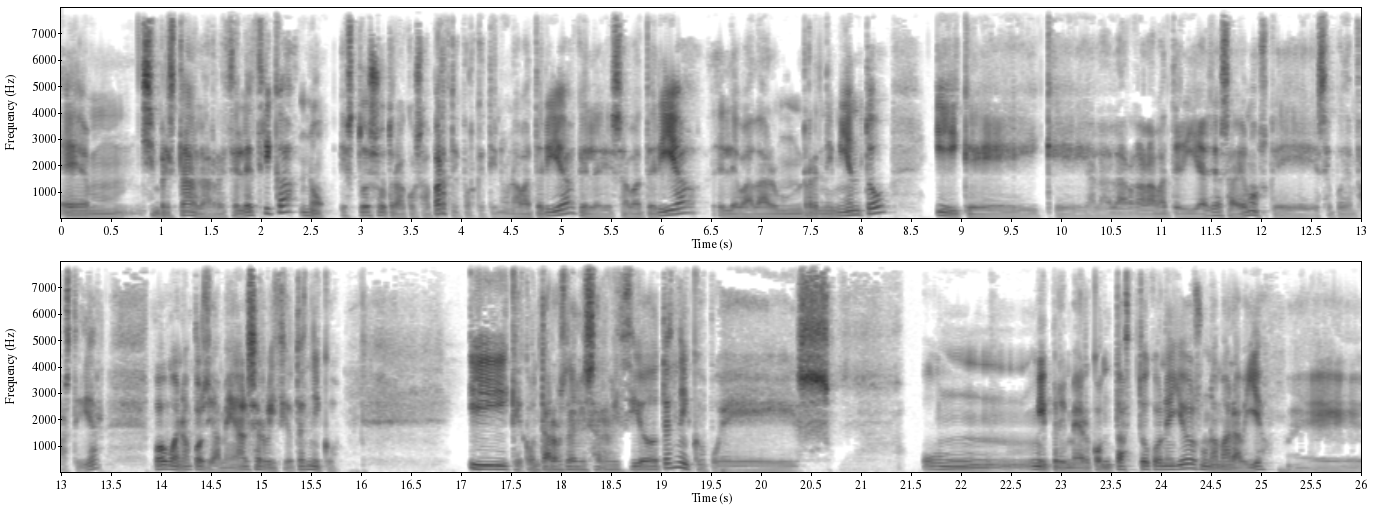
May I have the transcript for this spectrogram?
Em, siempre está la red eléctrica. No, esto es otra cosa aparte, porque tiene una batería que esa batería le va a dar un rendimiento y que, a la larga la batería ya sabemos que se pueden fastidiar. Pues bueno, pues llamé al servicio técnico. ¿Y qué contaros del servicio técnico? Pues mi primer contacto con ellos, una maravilla. Eh,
